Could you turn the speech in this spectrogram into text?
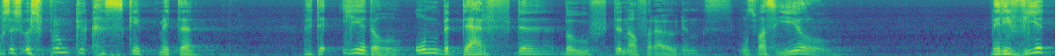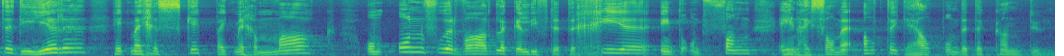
Ons is oorspronklik geskep met 'n met 'n edel, onbederfde behoefte na verhoudings. Ons was heel met die wete die Here het my geskep, hy het my gemaak om onvoorwaardelike liefde te gee en te ontvang en hy sal my altyd help om dit te kan doen.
